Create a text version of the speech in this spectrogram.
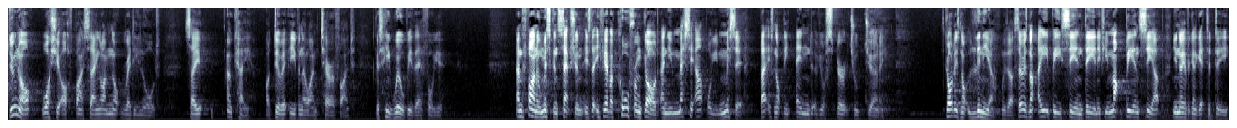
do not wash it off by saying, I'm not ready, Lord. Say, okay, I'll do it even though I'm terrified, because He will be there for you. And the final misconception is that if you have a call from God and you mess it up or you miss it, that is not the end of your spiritual journey. God is not linear with us. There is not A, B, C, and D, and if you muck B and C up, you're never going to get to D.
